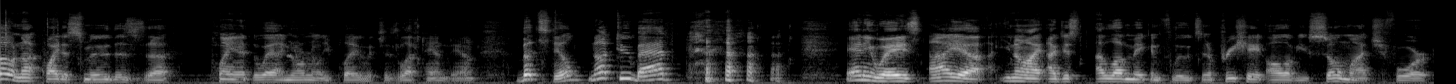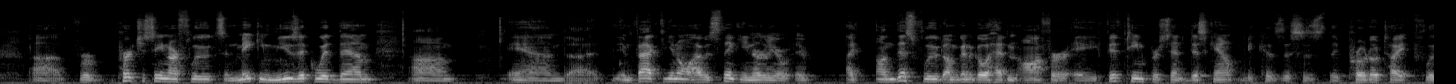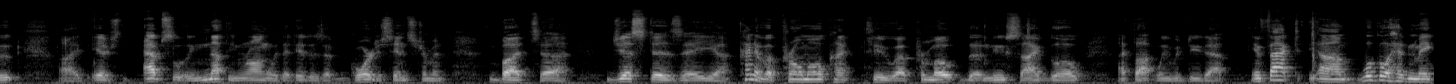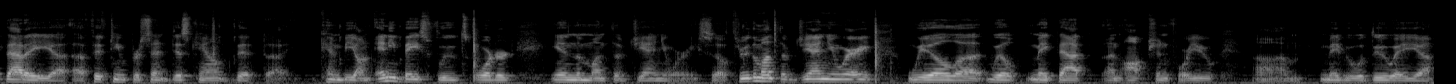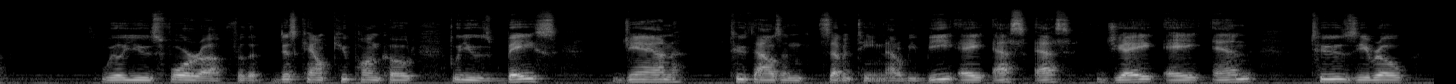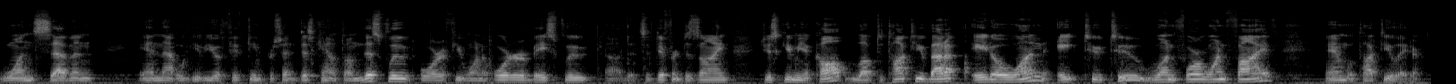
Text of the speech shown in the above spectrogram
So not quite as smooth as uh, playing it the way I normally play, which is left hand down, but still not too bad. Anyways, I uh, you know I, I just I love making flutes and appreciate all of you so much for uh, for purchasing our flutes and making music with them. Um, and uh, in fact, you know, I was thinking earlier, I, on this flute, I'm going to go ahead and offer a 15% discount because this is the prototype flute. Uh, there's absolutely nothing wrong with it. It is a gorgeous instrument, but uh, just as a uh, kind of a promo kind to uh, promote the new side blow, I thought we would do that. In fact, um, we'll go ahead and make that a, a 15% discount that uh, can be on any bass flutes ordered in the month of January. So through the month of January, we'll uh, we'll make that an option for you. Um, maybe we'll do a uh, we'll use for uh, for the discount coupon code. We'll use bass Jan 2017. That'll be B A S S J A N 2017 and that will give you a 15% discount on this flute or if you want to order a bass flute uh, that's a different design just give me a call. Love to talk to you about it. 801-822-1415 and we'll talk to you later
